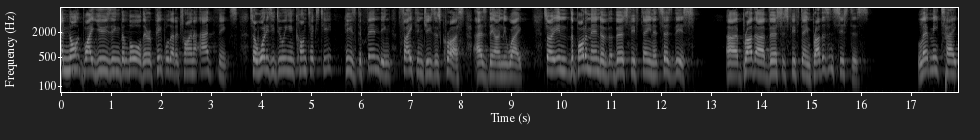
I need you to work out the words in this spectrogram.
and not by using the law. There are people that are trying to add things. So, what is he doing in context here? He is defending faith in Jesus Christ as the only way. So, in the bottom end of verse 15, it says this uh, brother, verses 15, brothers and sisters, let me take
